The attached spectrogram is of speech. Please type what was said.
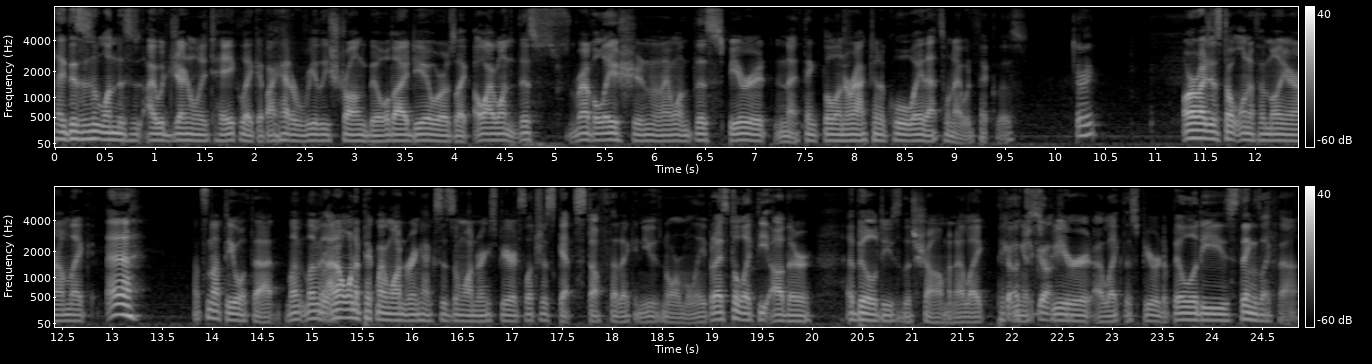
Like this isn't one this is I would generally take. Like if I had a really strong build idea where I was like, oh, I want this revelation and I want this spirit, and I think they'll interact in a cool way. That's when I would pick this. All right. Or if I just don't want a familiar, I'm like, eh, let's not deal with that. Let, let me, I don't want to pick my wandering hexes and wandering spirits. Let's just get stuff that I can use normally. But I still like the other abilities of the shaman. I like picking Gotcha, a gotcha. spirit. I like the spirit abilities, things like that.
